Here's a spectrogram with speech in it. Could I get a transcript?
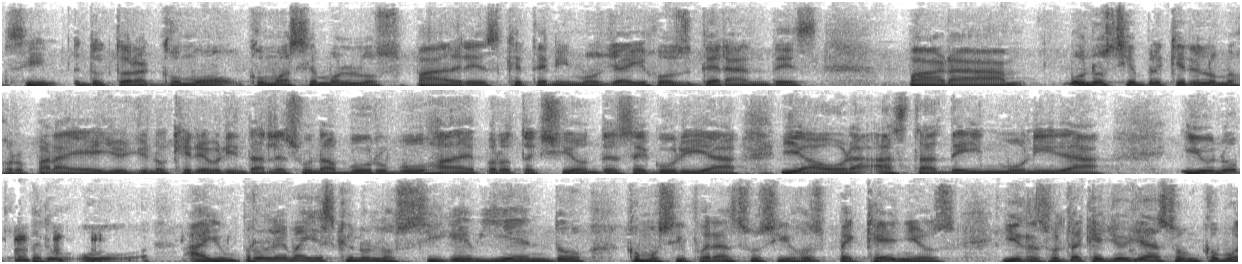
Sí, doctora, ¿cómo, ¿cómo hacemos los padres que tenemos ya hijos grandes para, uno siempre quiere lo mejor para ellos y uno quiere brindarles una burbuja de protección, de seguridad y ahora hasta de inmunidad. Y uno, pero hay un problema y es que uno los sigue viendo como si fueran sus hijos pequeños y resulta que ellos ya son como,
